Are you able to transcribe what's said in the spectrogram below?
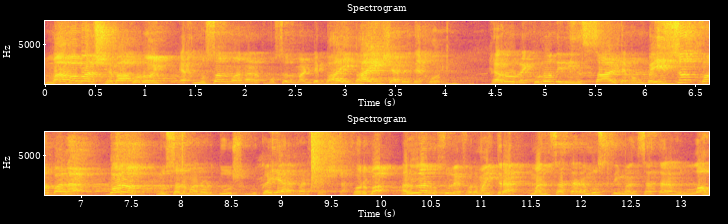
মা বাবার সেবা করইন এক মুসলমান আর এক মুসলমানকে ভাই ভাই হিসাবে দেখইন কারোরে কোনোদিন ইনসাল্ট এবং বেইজত করবা না, বরং মুসলমানের দোষ লুকাইয়া রাখার চেষ্টা করবা। আল্লাহ রসুলে ফরমাইতরা, মান সাতারা মুসলিমান সাতারাহুল্লাহ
